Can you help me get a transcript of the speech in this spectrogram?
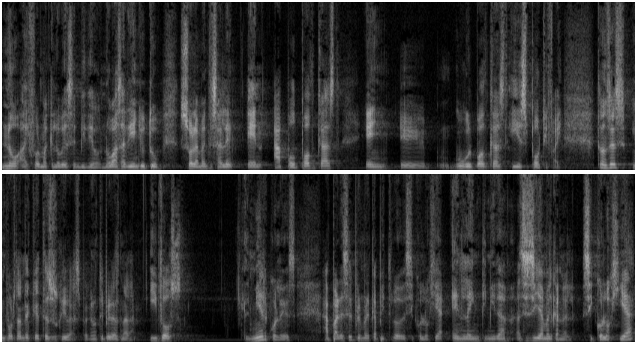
No hay forma que lo veas en video. No va a salir en YouTube. Solamente sale en Apple Podcast, en eh, Google Podcast y Spotify. Entonces, importante que te suscribas para que no te pierdas nada. Y dos, el miércoles aparece el primer capítulo de Psicología en la Intimidad. Así se llama el canal. Psicología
